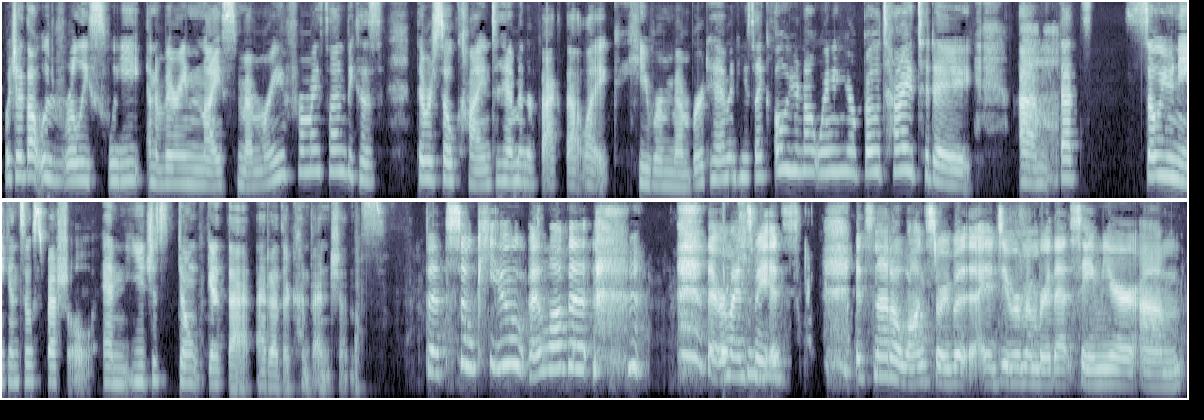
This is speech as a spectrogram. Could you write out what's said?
which I thought was really sweet and a very nice memory for my son because they were so kind to him and the fact that like he remembered him and he's like, Oh, you're not wearing your bow tie today. Um, that's so unique and so special. And you just don't get that at other conventions. That's so cute. I love it. that reminds me it's it's not a long story but i do remember that same year um,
